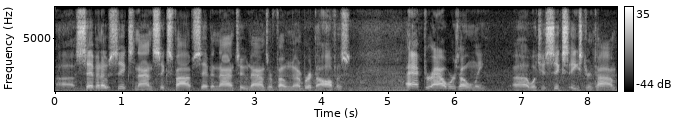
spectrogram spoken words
Uh, 706 965 7929 is our phone number at the office. After hours only, uh, which is 6 Eastern Time,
